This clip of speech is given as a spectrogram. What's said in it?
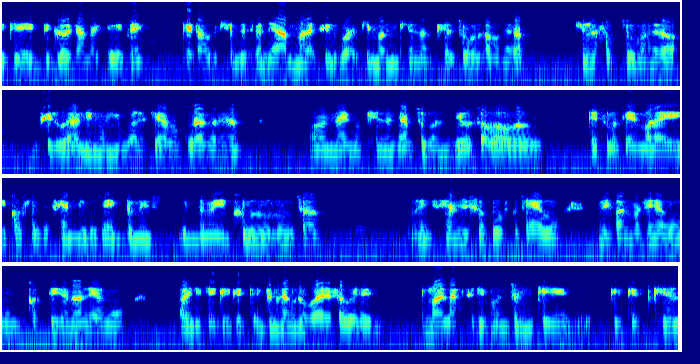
के एक दिन जाँदाखेरि चाहिँ केटाहरू खेल्दैछ अनि मलाई फिल भयो कि म पनि खेल्न खेल्छु होला भनेर खेल्न सक्छु भनेर फिल भयो अनि मम्मी बुवाले चाहिँ अब कुरा गरेर नै म खेल्न जान्छु भन्नु जे होस् अब त्यसमा चाहिँ मलाई कसलाई चाहिँ फ्यामिलीको चाहिँ एकदमै एकदमै ठुलो रोल हुन्छ। है फ्यामिली सपोर्टको चाहिँ अब नेपालमा चाहिँ अब भनौँ कतिजनाले अब अहिले चाहिँ क्रिकेट एकदम राम्रो भएर सबैले मलाई लाग्छ कि भन्छन् कि क्रिकेट खेल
